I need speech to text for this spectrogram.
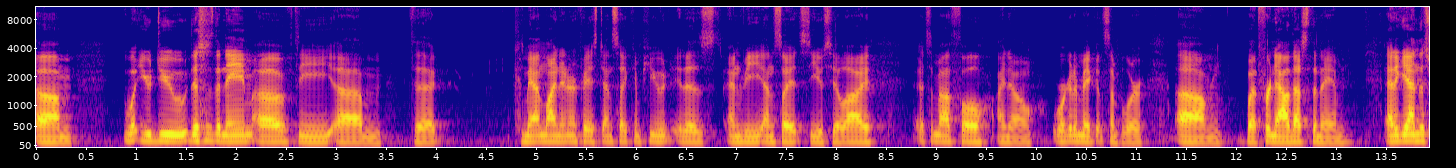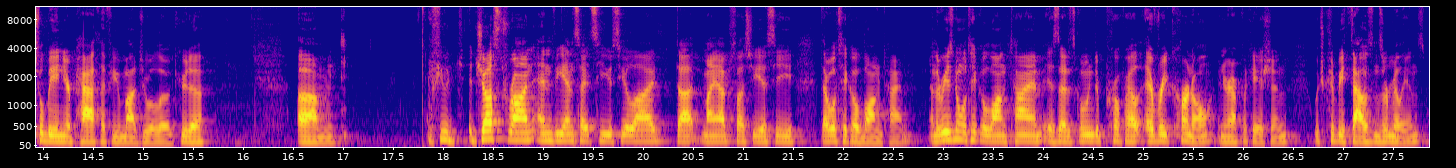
um, what you do, this is the name of the, um, the command line interface to Nsight Compute. It is NV Nsight CUCLI. It's a mouthful, I know. We're going to make it simpler. Um, but for now, that's the name. And again, this will be in your path if you module load CUDA. Um, if you just run nv nsight cucli.myapp slash ese, that will take a long time. And the reason it will take a long time is that it's going to profile every kernel in your application, which could be thousands or millions.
